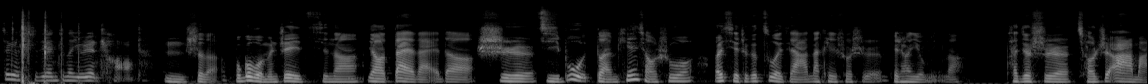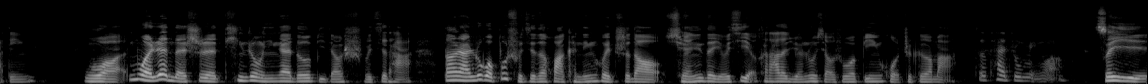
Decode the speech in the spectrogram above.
这个时间真的有点长。嗯，是的。不过我们这一期呢，要带来的是几部短篇小说，而且这个作家那可以说是非常有名的，他就是乔治·阿尔马丁。我默认的是听众应该都比较熟悉他，当然如果不熟悉的话，肯定会知道《权力的游戏》和他的原著小说《冰与火之歌》嘛。这太著名了。所以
